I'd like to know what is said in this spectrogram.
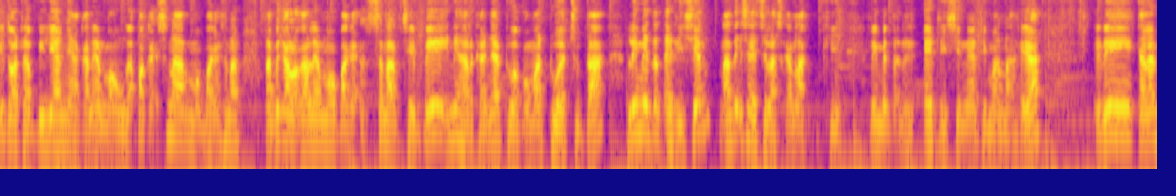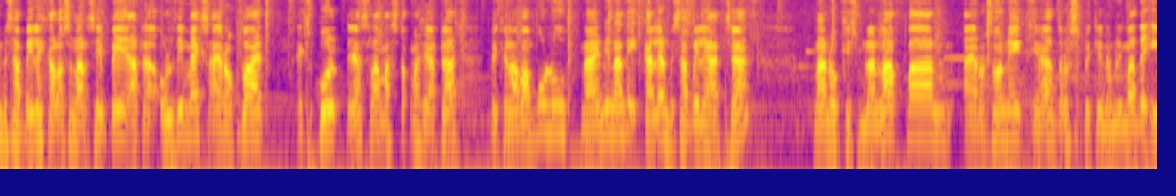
itu ada pilihannya. Kalian mau nggak pakai senar mau pakai senar tapi kalau kalian mau pakai senar JP ini harganya 2,2 juta limited edition. Nanti saya jelaskan lagi limited editionnya di mana ya. Ini kalian bisa pilih kalau senar JP ada Ultimax, Aerobite, Expult ya selama stok masih ada BG80 nah ini nanti kalian bisa pilih aja Nano G98, Aerosonic ya, terus BG65 Ti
